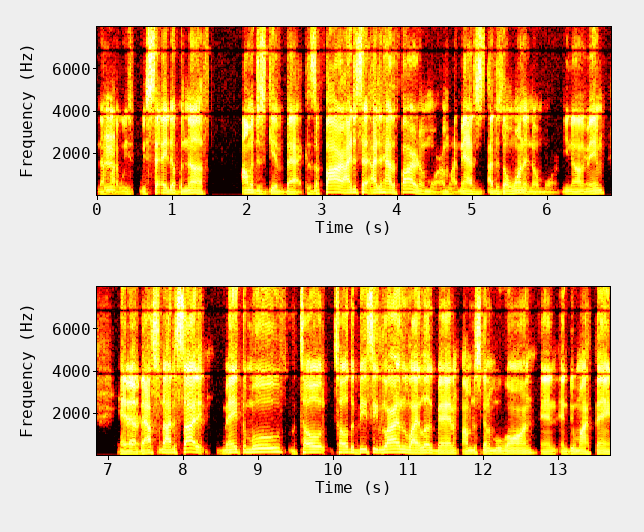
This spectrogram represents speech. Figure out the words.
And I'm mm. like, we we saved up enough. I'm gonna just give back because the fire. I just said I didn't have the fire no more. I'm like, man, I just, I just don't want it no more. You know what I mean? And uh, yeah. uh, that's when I decided. Made the move. Told told the BC Lions like, look, man, I'm just gonna move on and and do my thing.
